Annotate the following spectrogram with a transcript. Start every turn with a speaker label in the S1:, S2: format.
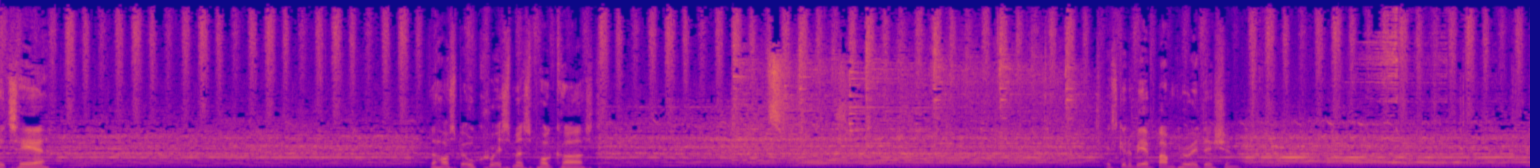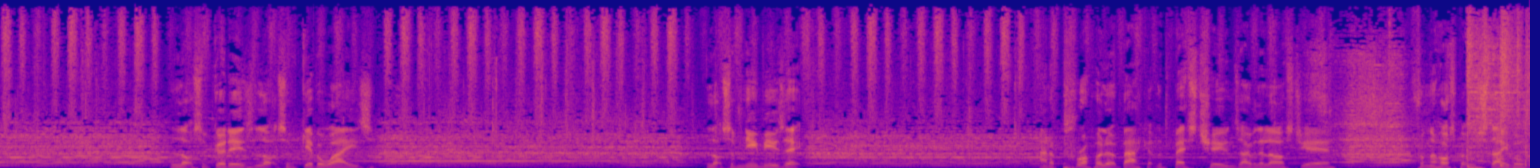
S1: It's here. The Hospital Christmas podcast. It's going to be a bumper edition. Lots of goodies, lots of giveaways, lots of new music, and a proper look back at the best tunes over the last year from the hospital stable.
